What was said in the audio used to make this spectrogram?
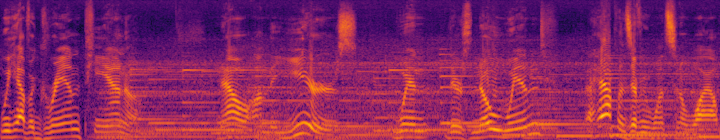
we have a grand piano. Now on the years when there's no wind, happens every once in a while,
